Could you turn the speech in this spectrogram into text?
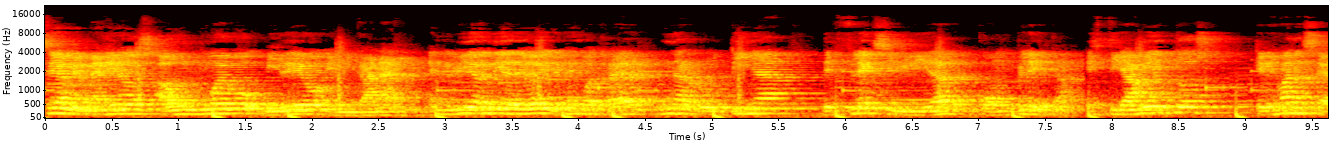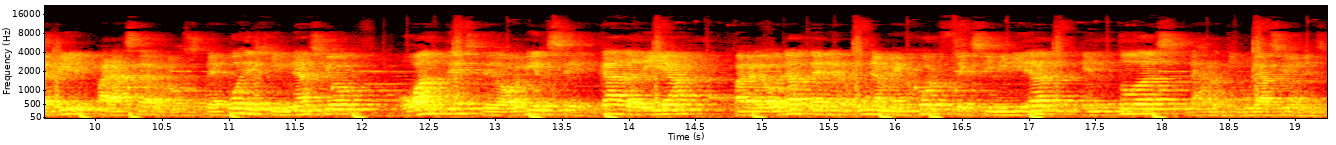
Sean bienvenidos a un nuevo video en mi canal. En el video del día de hoy les vengo a traer una rutina de flexibilidad completa. Estiramientos que les van a servir para hacerlos después del gimnasio o antes de dormirse cada día para lograr tener una mejor flexibilidad en todas las articulaciones.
